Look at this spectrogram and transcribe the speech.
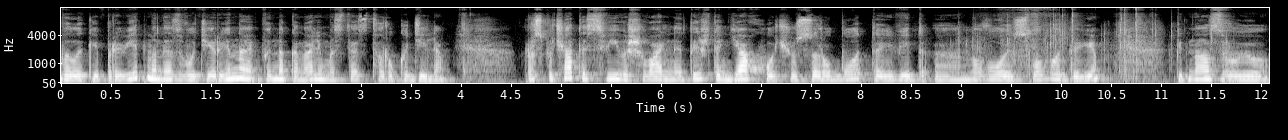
великий привіт! Мене звуть Ірина. Ви на каналі Мистецтво рукоділля. Розпочати свій вишивальний тиждень я хочу з роботи від е, нової Слободи під назвою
